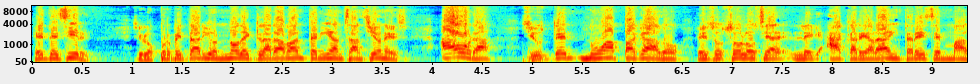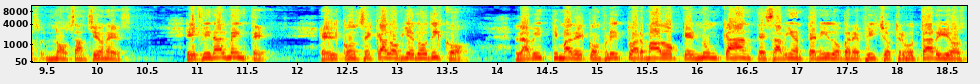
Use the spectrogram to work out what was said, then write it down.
Es decir, si los propietarios no declaraban, tenían sanciones. Ahora, si usted no ha pagado, eso solo se le acarreará intereses más no sanciones. Y finalmente, el concejal Oviedo dijo, la víctima del conflicto armado que nunca antes habían tenido beneficios tributarios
